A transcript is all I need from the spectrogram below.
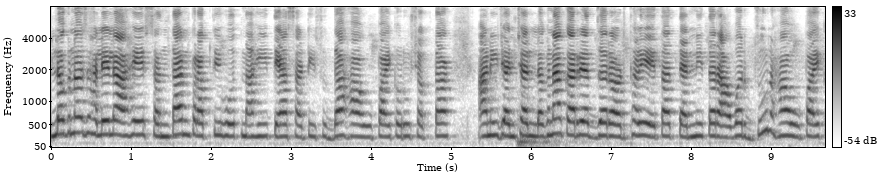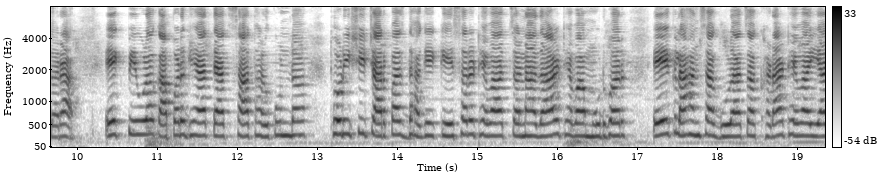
लग्न झालेलं आहे संतान प्राप्ती होत नाही त्यासाठी सुद्धा हा उपाय करू शकता. आणि ज्यांच्या लग्नाकार्यात जर अडथळे येतात त्यांनी तर आवर्जून हा उपाय करा. एक पिवळं कापड घ्या त्यात सात हळकुंड थोडीशी चार पाच धागे केसर ठेवा चणा डाळ ठेवा मुठभर एक लहानसा गुळाचा खडा ठेवा या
